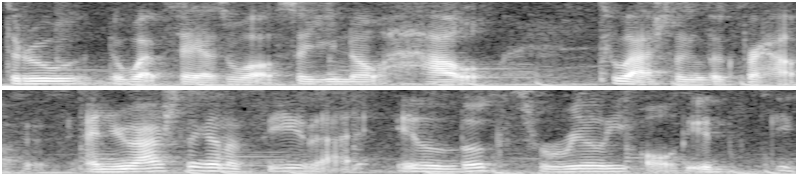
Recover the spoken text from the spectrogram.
through the website as well so you know how to actually look for houses. And you're actually gonna see that it looks really old. It, it,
